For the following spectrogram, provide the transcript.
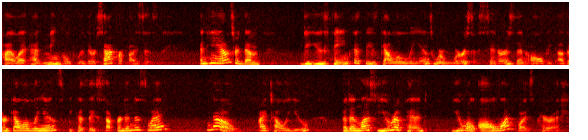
Pilate had mingled with their sacrifices. And he answered them, do you think that these Galileans were worse sinners than all the other Galileans because they suffered in this way? No, I tell you, But unless you repent, you will all likewise perish.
